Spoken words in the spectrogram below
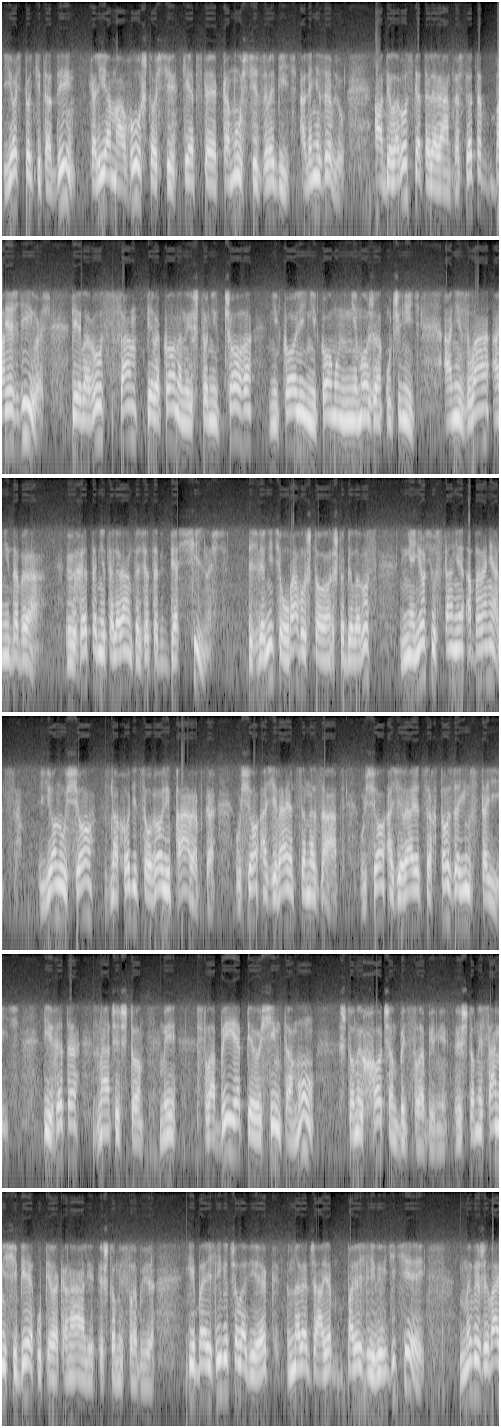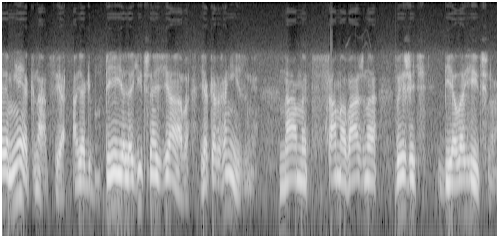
ёсць толькі тады калі я магу штосьці кепскае камусьці зрабіць але не зраблю а беларуская талерантнасць это баязлівасць беларус сам пераконаны што нічога ніколі нікому не можа учыніць ані зла ані добра. Гэта не талерантнасць это бяссільнасць звярніце ўвагу што што беларус не ёсць у стане абараняцца ён усё знаходзіцца ў ролі парабка усё азіраецца назад усё азіраецца хто за ім стаіць. І гэта значыць што мы слабыя перусім таму што мы хочам быць слабымі што мы самі сябе у пераканалі што мы слабыя. І баязлівы чалавек нараджае баязлівых дзяцей. Мы выжываем не як нацыя а як біялагічная з'ява як арганізмы нам сама важна выжыць біялагічна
